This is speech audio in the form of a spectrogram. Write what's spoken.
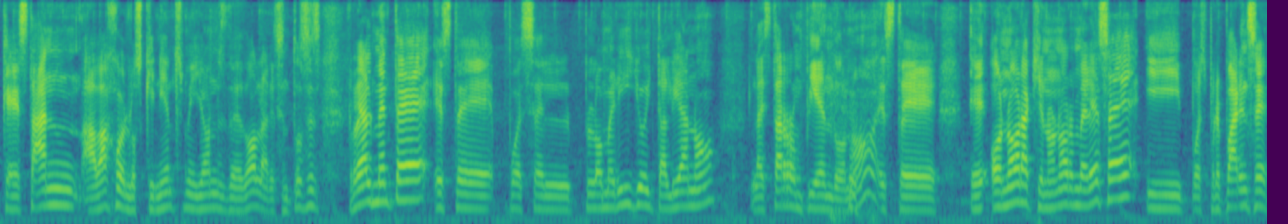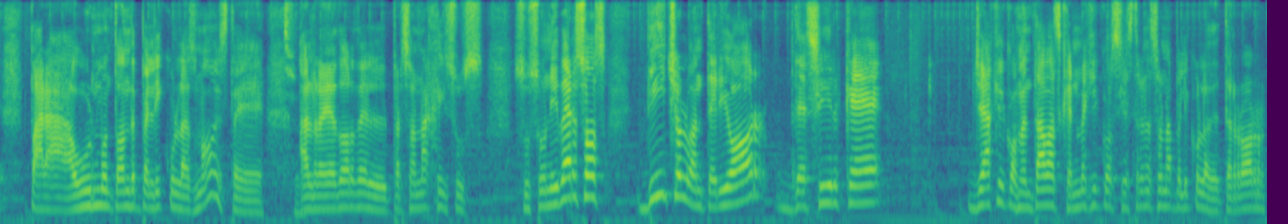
que están abajo de los 500 millones de dólares. Entonces, realmente, este, pues el plomerillo italiano la está rompiendo, ¿no? Este, eh, honor a quien honor merece y pues prepárense para un montón de películas, ¿no? Este, alrededor del personaje y sus, sus universos. Dicho lo anterior, decir que ya que comentabas que en México si estrenas una película de terror,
